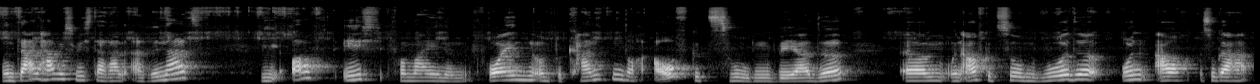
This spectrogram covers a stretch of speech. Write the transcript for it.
Und dann habe ich mich daran erinnert, wie oft ich von meinen Freunden und Bekannten doch aufgezogen werde, ähm, und aufgezogen wurde und auch sogar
